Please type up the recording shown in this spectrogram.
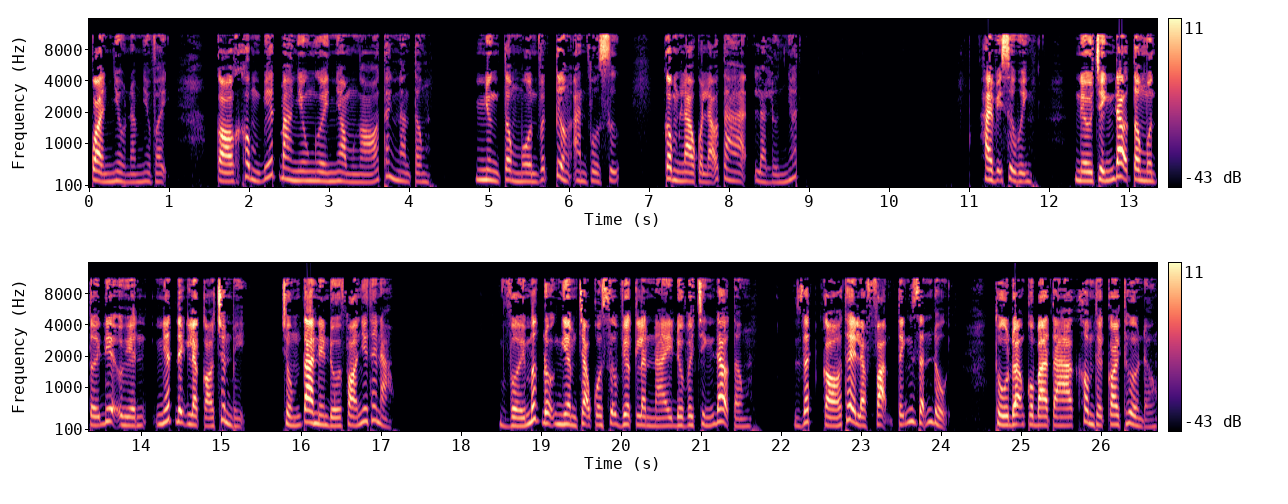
Qua nhiều năm như vậy, có không biết bao nhiêu người nhòm ngó Thanh Nan Tông. Nhưng Tổng môn vẫn tưởng an vô sự. Công lao của lão ta là lớn nhất. Hai vị sư huynh, nếu chính đạo tông muốn tới địa huyền, nhất định là có chuẩn bị. Chúng ta nên đối phó như thế nào? Với mức độ nghiêm trọng của sự việc lần này đối với chính đạo tông, rất có thể là Phạm Tĩnh dẫn đội. Thủ đoạn của bà ta không thể coi thường đâu.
